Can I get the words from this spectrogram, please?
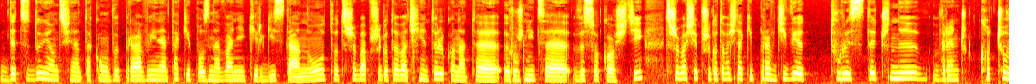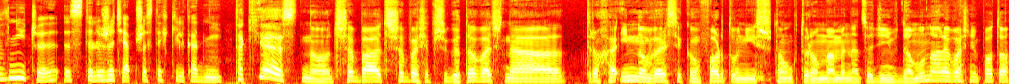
Decydując się na taką wyprawę i na takie poznawanie Kirgistanu, to trzeba przygotować nie tylko na te różnice wysokości, trzeba się przygotować taki prawdziwie turystyczny, wręcz koczowniczy styl życia przez tych kilka dni. Tak jest, no. Trzeba, trzeba się przygotować na trochę inną wersję komfortu niż tą, którą mamy na co dzień w domu, no ale właśnie po to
